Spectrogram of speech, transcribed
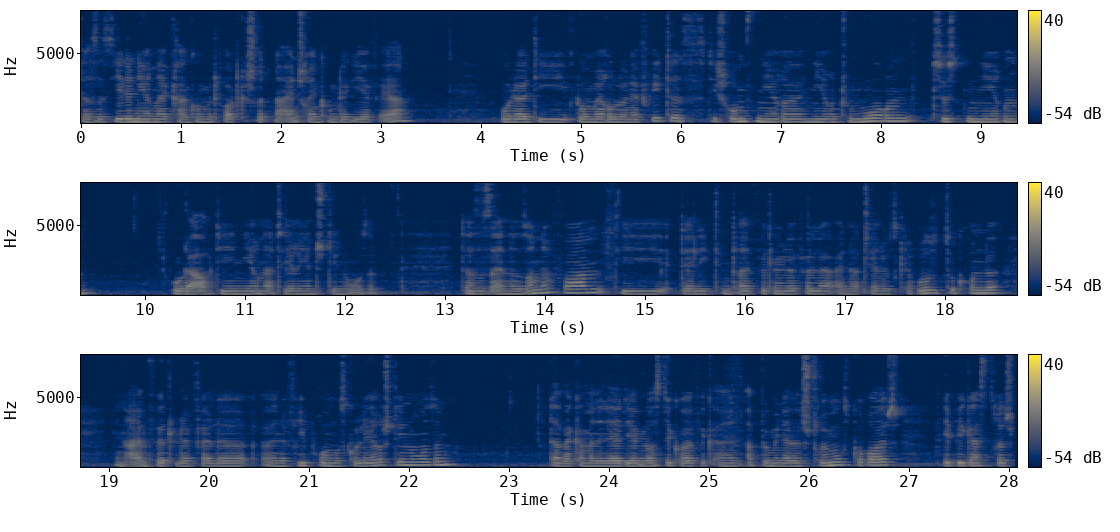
Das ist jede Nierenerkrankung mit fortgeschrittener Einschränkung der GFR. Oder die Glomerulonephritis, die Schrumpfniere, Nierentumoren, Zystennieren oder auch die Nierenarterienstenose. Das ist eine Sonderform, die, der liegt in drei Viertel der Fälle einer Arteriosklerose zugrunde, in einem Viertel der Fälle eine fibromuskuläre Stenose. Dabei kann man in der Diagnostik häufig ein abdominelles Strömungsgeräusch, epigastrisch,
